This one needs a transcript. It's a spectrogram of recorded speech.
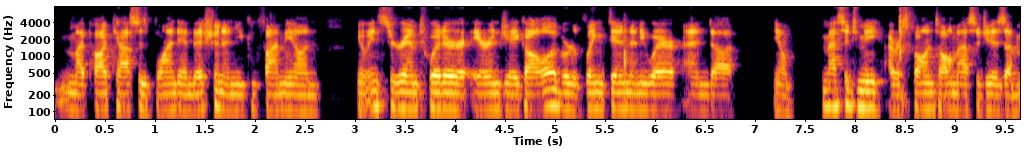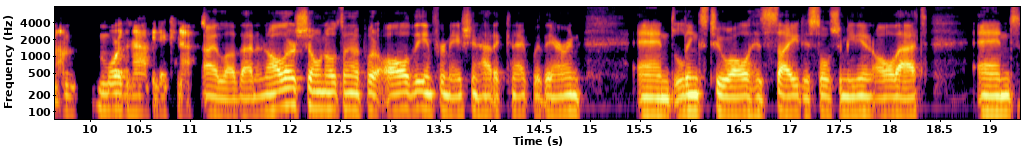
my podcast is Blind Ambition, and you can find me on you know Instagram, Twitter, Aaron J Golub, or LinkedIn anywhere. And uh, you know, message me. I respond to all messages. I'm, I'm more than happy to connect. I love that. And all our show notes, I'm going to put all the information how to connect with Aaron and links to all his site, his social media, and all that. And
